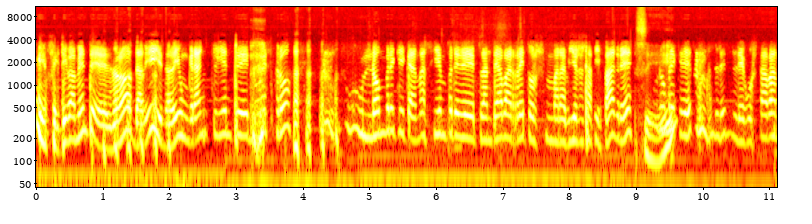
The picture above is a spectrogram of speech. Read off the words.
Efectivamente, no, no, David, David, un gran cliente nuestro, un hombre que además siempre planteaba retos maravillosos a mi padre, un hombre que le, le, gustaba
